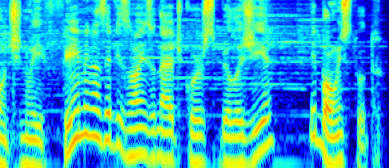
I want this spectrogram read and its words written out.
Continue firme nas revisões do Nerd Curso Biologia e bom estudo!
